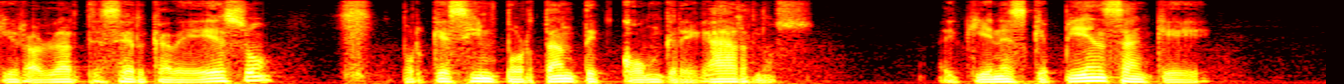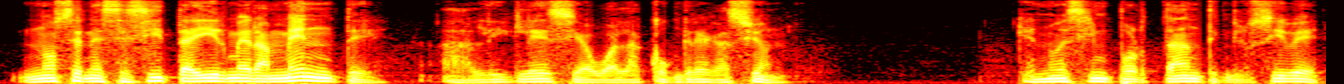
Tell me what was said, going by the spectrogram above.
Quiero hablarte acerca de eso porque es importante congregarnos. Hay quienes que piensan que no se necesita ir meramente a la iglesia o a la congregación, que no es importante, inclusive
